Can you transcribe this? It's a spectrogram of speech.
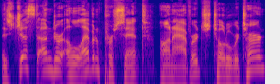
it's just under 11% on average total return.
